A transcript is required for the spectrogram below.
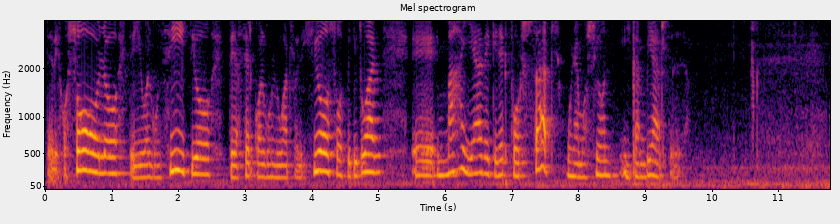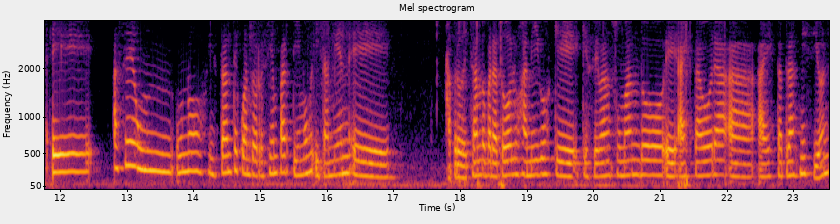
Te dejo solo, te llevo a algún sitio, te acerco a algún lugar religioso, espiritual. Eh, más allá de querer forzar una emoción y cambiársela. Eh, Hace unos instantes cuando recién partimos y también eh, aprovechando para todos los amigos que, se van sumando eh, a esta hora a, esta transmisión,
